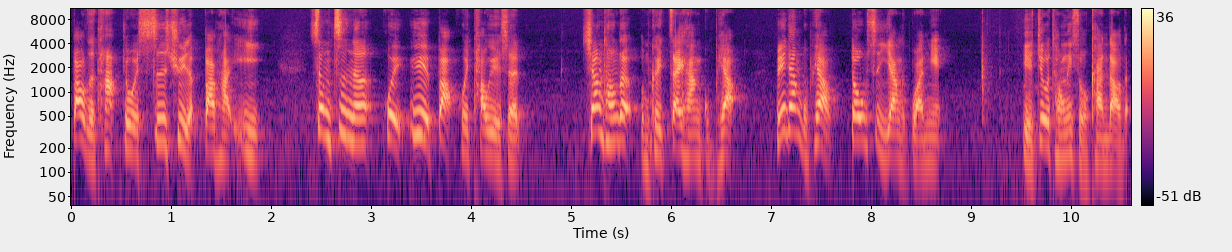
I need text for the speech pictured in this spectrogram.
抱着它就会失去了抱它意义，甚至呢会越抱会套越深。相同的，我们可以再看股票，每档股票都是一样的观念，也就同你所看到的。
